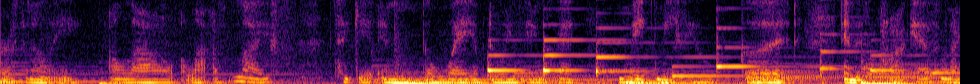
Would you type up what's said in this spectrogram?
personally allow a lot of life to get in the way of doing things that make me feel good. And this podcast, when I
